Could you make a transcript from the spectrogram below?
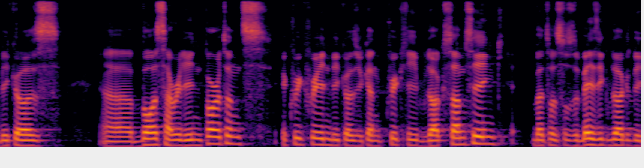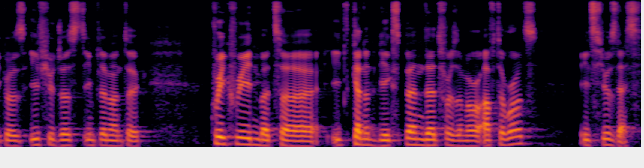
because uh, both are really important. A quick win because you can quickly block something, but also the basic block because if you just implement a quick win but uh, it cannot be expanded furthermore afterwards, it's useless.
